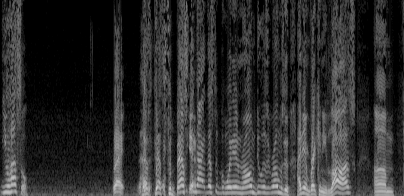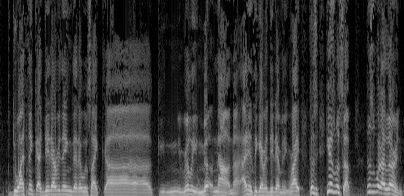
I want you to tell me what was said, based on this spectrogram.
you hustle. Right. That's, that's the best yeah. thing I, that's the, when in Rome, do as Romans do. I didn't break any laws. Um, do I think I did everything that it was like uh, really? No, no, I didn't think I ever did everything right. Because here's what's up. This is what I learned.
